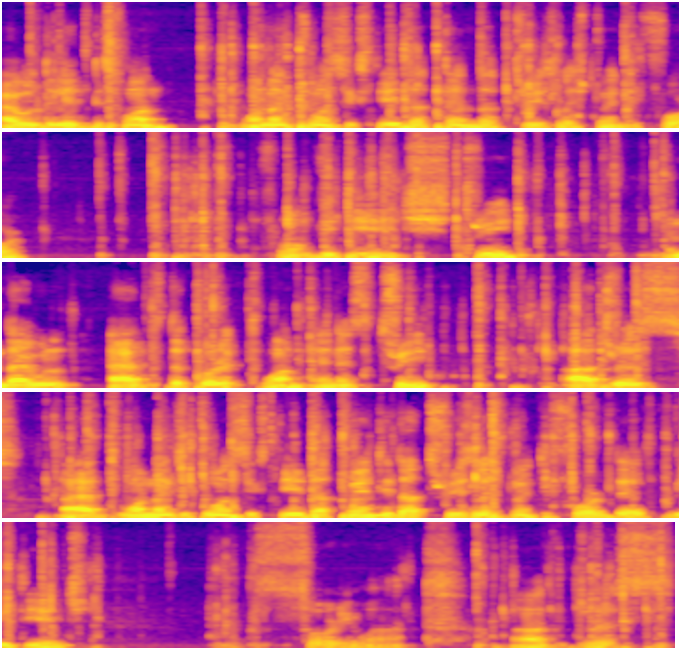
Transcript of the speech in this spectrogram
I will delete this one. 192.168.10.3 slash 24 from VTH3 and I will add the correct one NS3 address add 192.168.20.3 slash 24 the VTH sorry what? Address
